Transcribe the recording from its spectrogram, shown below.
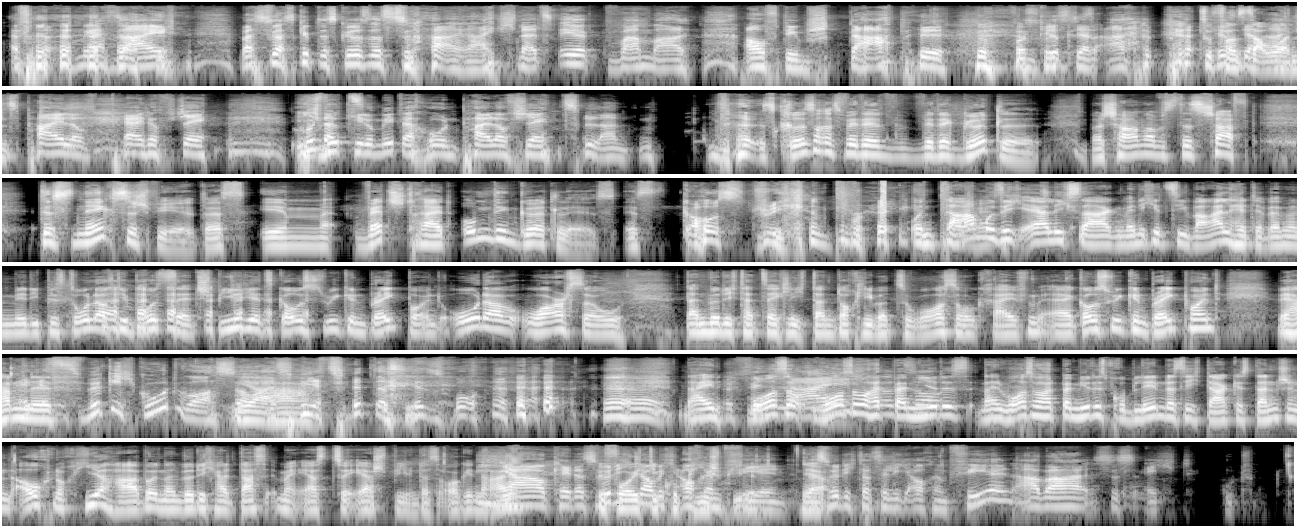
mehr sein? Was, was gibt es Größeres zu erreichen, als irgendwann mal auf dem Stapel von Christian Alp zu versauern. Pile of, Pile of Shame, 100 Kilometer hohen Pile of Shame zu landen. Das Größere wäre der, wär der Gürtel. Mal schauen, ob es das schafft. Das nächste Spiel, das im Wettstreit um den Gürtel ist, ist Ghost Recon Breakpoint. Und da muss ich ehrlich sagen, wenn ich jetzt die Wahl hätte, wenn man mir die Pistole auf die Brust setzt, spiel jetzt Ghost Recon Breakpoint oder Warsaw, dann würde ich tatsächlich dann doch lieber zu Warsaw greifen. Äh, Ghost Recon Breakpoint, wir haben Ey, eine... Das ist wirklich gut, Warsaw. Ja. Also jetzt wird das hier so... nein, Warsaw, Warsaw hat bei so. mir das, nein, Warsaw hat bei mir das Problem, dass ich Darkest Dungeon auch noch hier habe und dann würde ich halt das immer erst zuerst spielen, das Original. Ja, okay, das würde ich glaube ich, auch empfehlen. Ja. Das würde ich tatsächlich auch empfehlen, aber es ist echt.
